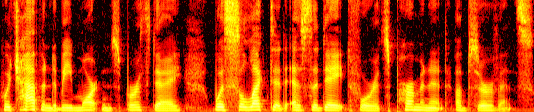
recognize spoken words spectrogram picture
which happened to be Morton's birthday, was selected as the date for its permanent observance.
